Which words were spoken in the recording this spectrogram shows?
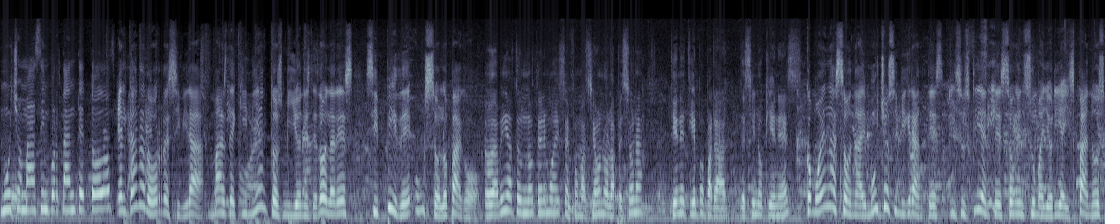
mucho más importante todo. El ganador recibirá más de 500 millones de dólares si pide un solo pago. Todavía no tenemos esa información o la persona tiene tiempo para decirnos quién es. Como en la zona hay muchos inmigrantes y sus clientes son en su mayoría hispanos,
